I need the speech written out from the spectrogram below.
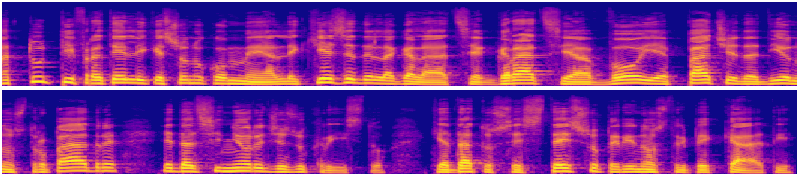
a tutti i fratelli che sono con me, alle chiese della Galazia, grazie a voi e pace da Dio nostro Padre e dal Signore Gesù Cristo, che ha dato se stesso per i nostri peccati,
